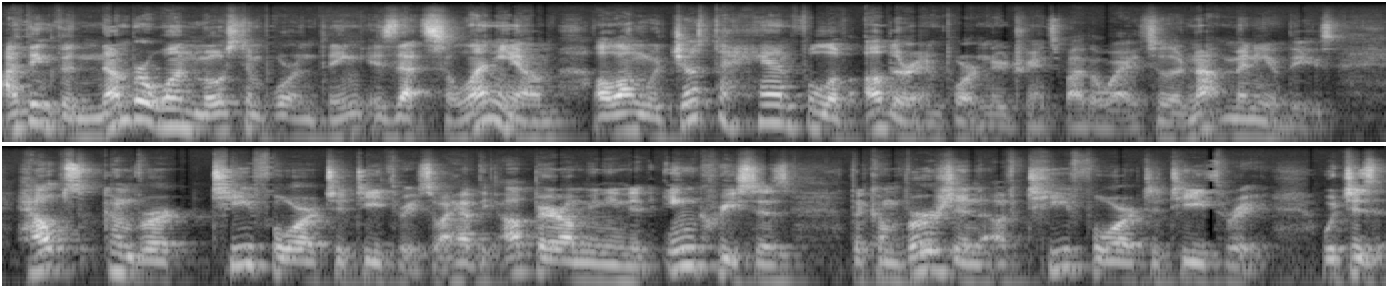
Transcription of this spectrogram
I think the number one most important thing is that selenium, along with just a handful of other important nutrients, by the way, so there are not many of these, helps convert T4 to T3. So I have the up arrow meaning it increases the conversion of T4 to T3, which is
